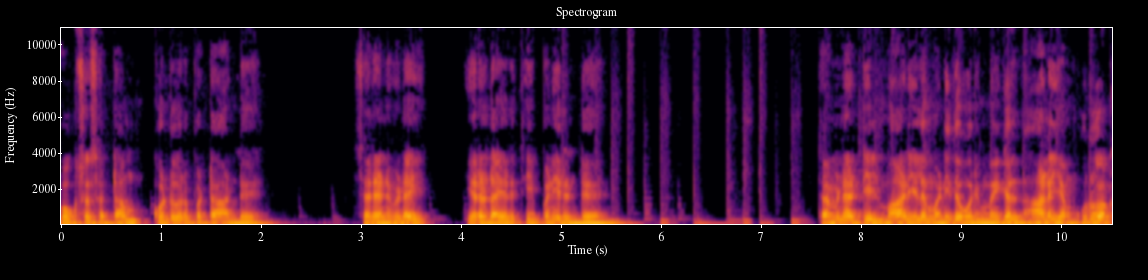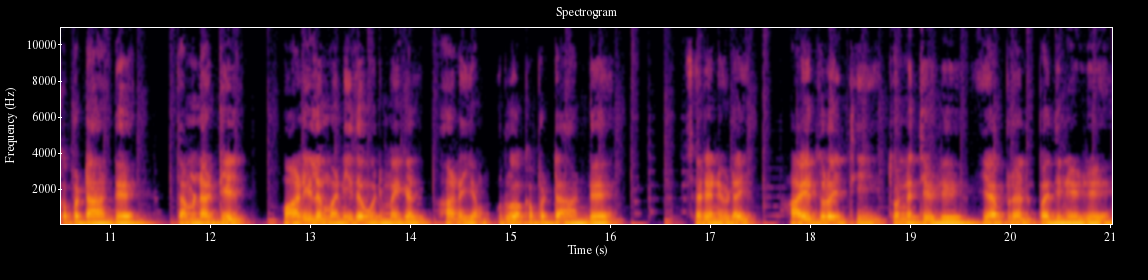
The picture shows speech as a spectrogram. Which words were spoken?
போக்சோ சட்டம் கொண்டுவரப்பட்ட ஆண்டு. சரியான விடை இரண்டாயிரத்தி பனிரெண்டு. தமிழ்நாட்டில் மாநில மனித உரிமைகள் ஆணையம் உருவாக்கப்பட்ட ஆண்டு. தமிழ்நாட்டில் மாநில மனித உரிமைகள் ஆணையம் உருவாக்கப்பட்ட ஆண்டு. சரியான விடை ஆயிரத்தி தொள்ளாயிரத்தி தொண்ணூற்றி ஏழு ஏப்ரல் பதினேழு.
